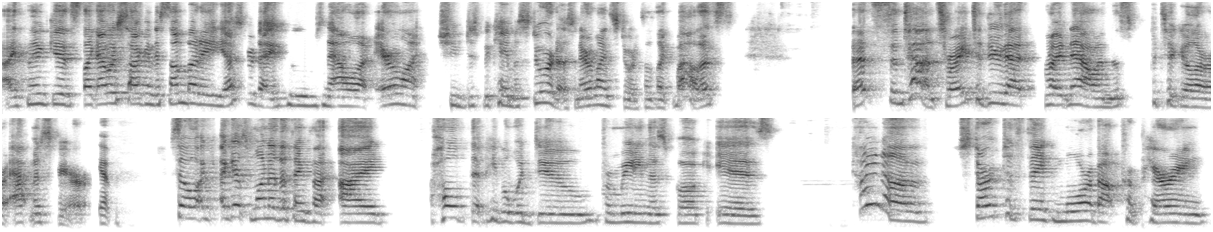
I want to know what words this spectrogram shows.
I think it's like I was talking to somebody yesterday who's now an airline. She just became a stewardess, an airline stewardess. I was like, wow, that's that's intense, right? To do that right now in this particular atmosphere. Yep. So I, I guess one of the things that I hope that people would do from reading this book is kind of start to think more about preparing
